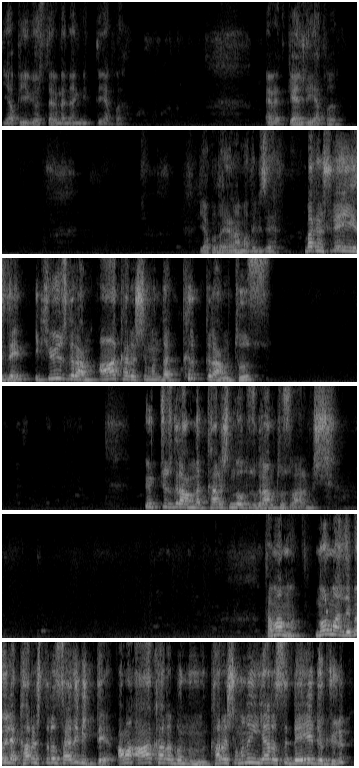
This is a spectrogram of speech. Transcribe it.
Yapıyı göstermeden gitti yapı. Evet geldi yapı. Yapı dayanamadı bize. Bakın şurayı izleyin. 200 gram A karışımında 40 gram tuz. 300 gramlık karışımda 30 gram tuz varmış. Tamam mı? Normalde böyle karıştırılsaydı bitti. Ama A kalıbının karışımının yarısı B'ye dökülüp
